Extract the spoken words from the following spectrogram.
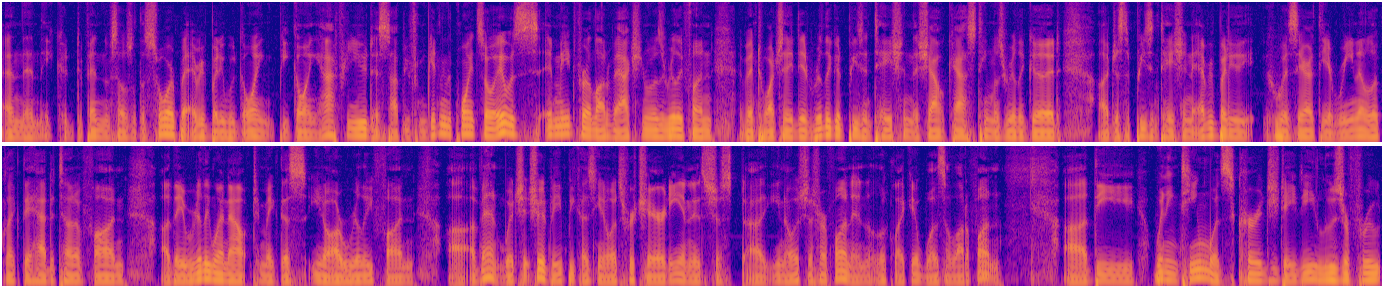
and then they could defend themselves with a sword. But everybody would going be going after you to stop you from getting the points. So it was it made for a lot of action. It was a really fun event to watch. They did really good presentation. The shoutcast team was really good. Uh, just the presentation. Everybody who was there at the arena looked like they had a ton of fun. Uh, they really went out to make this you know a really fun uh, event, which it should be because you know it's for charity and it's just uh, you know it's just for fun, and it looked like it was a lot of fun. Uh, the winning team was Courage Loserfruit,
